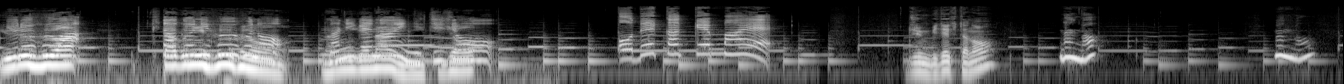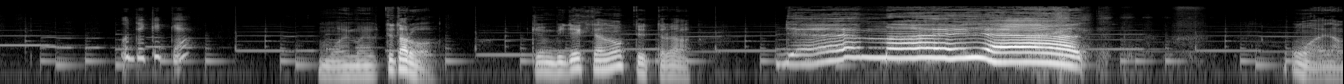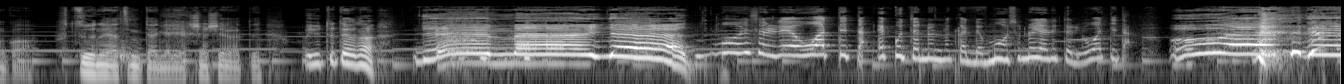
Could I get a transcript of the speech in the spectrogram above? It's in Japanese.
ゆるふわ北国夫婦の何気ない日常。お出かけ前。準備できたの？なの？なの？お出かけ？お前も言ってたろ。準備できたの？って言ったらでまお前なんか普通のやつみたいなリアクションしやがって言ってたよなでまいやもうそれ終わってた。エコちゃんの中でもうそのやりとり終わってた。終わってた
